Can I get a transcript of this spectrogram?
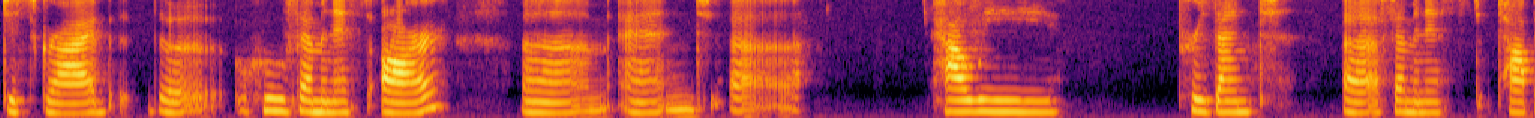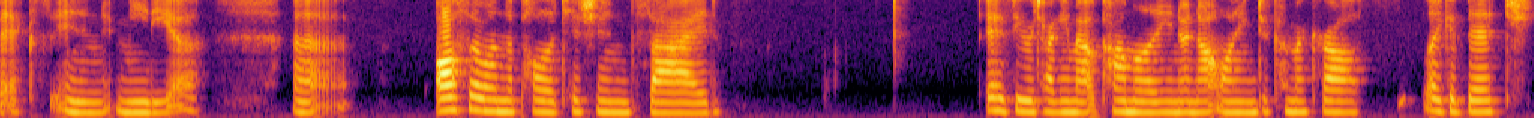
describe the who feminists are um, and uh, how we present uh, feminist topics in media. Uh, also, on the politician side, as you were talking about Kamala, you know, not wanting to come across like a bitch,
